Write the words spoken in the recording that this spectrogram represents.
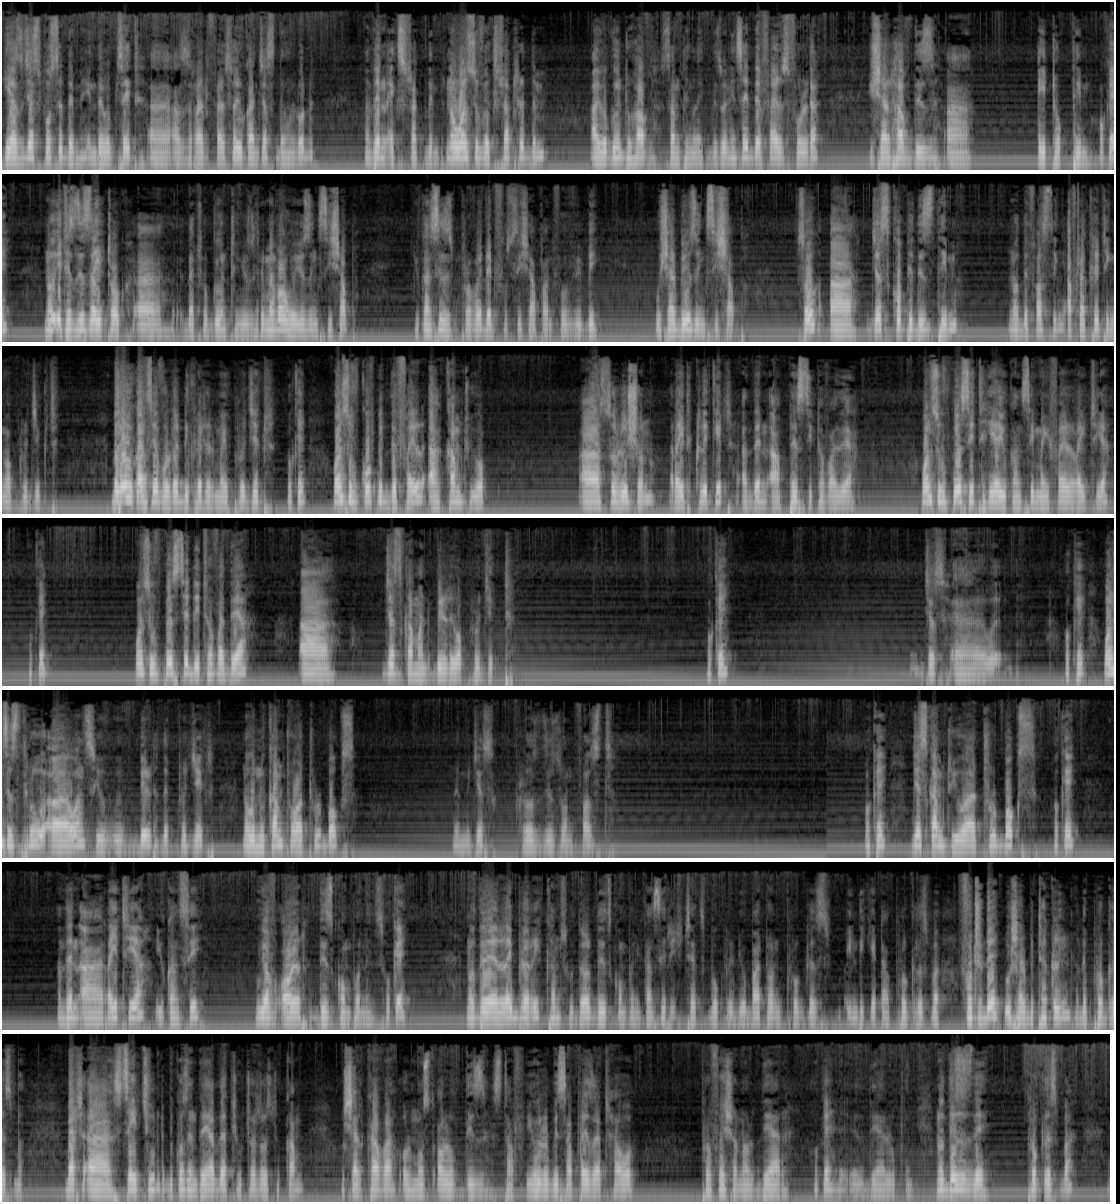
he has just posted them in the website uh, as RAR files so you can just download and then extract them. Now once you've extracted them uh, you're going to have something like this one. Inside the files folder you shall have this uh, theme okay now it is this iTalk uh, that we're going to use. Remember we're using c sharp? You can see it's provided for c sharp and for vb we shall be using c sharp. So uh, just copy this theme not the first thing after creating your project. But then you can see I've already created my project okay? Once you've copied the file uh, come to your uh, solution right click it and then uh, paste it over there. Once you've pasted it here you can see my file right here okay once you've pasted it over there uh, just come and build your project. Okay? Just uh, okay? Once it's through uh, once you, we've built the project now when we come to our toolbox let me just close this one first. Okay? Just come to your toolbox okay and then uh, right here you can see we have all these components okay? Now the library comes with all these components. You can see rich text book radio button progress indicator progress bar. For today we shall be tackling the progress bar. But uh, stay tuned because in the other tutorials to come we shall cover almost all of this stuff. You will be surprised at how professional they are okay? They are looking. Now this is the progress bar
